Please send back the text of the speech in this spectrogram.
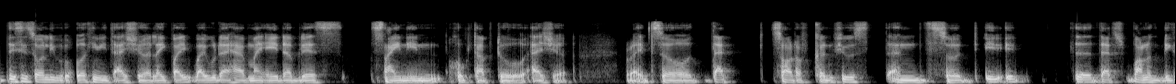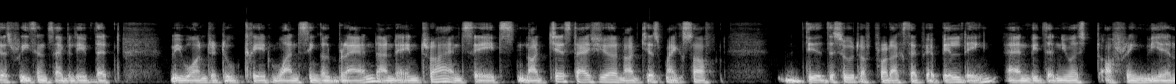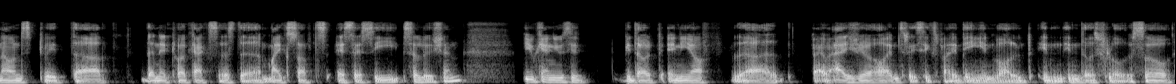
this is only working with Azure. Like, why, why would I have my AWS sign in hooked up to Azure? Right. So that sort of confused. And so it, it, the, that's one of the biggest reasons I believe that we wanted to create one single brand under Entra and say it's not just Azure, not just Microsoft, the, the suite of products that we're building. And with the newest offering we announced with uh, the network access, the Microsoft's SSE solution. You can use it without any of the Azure or M365 being involved in, in those flows. So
